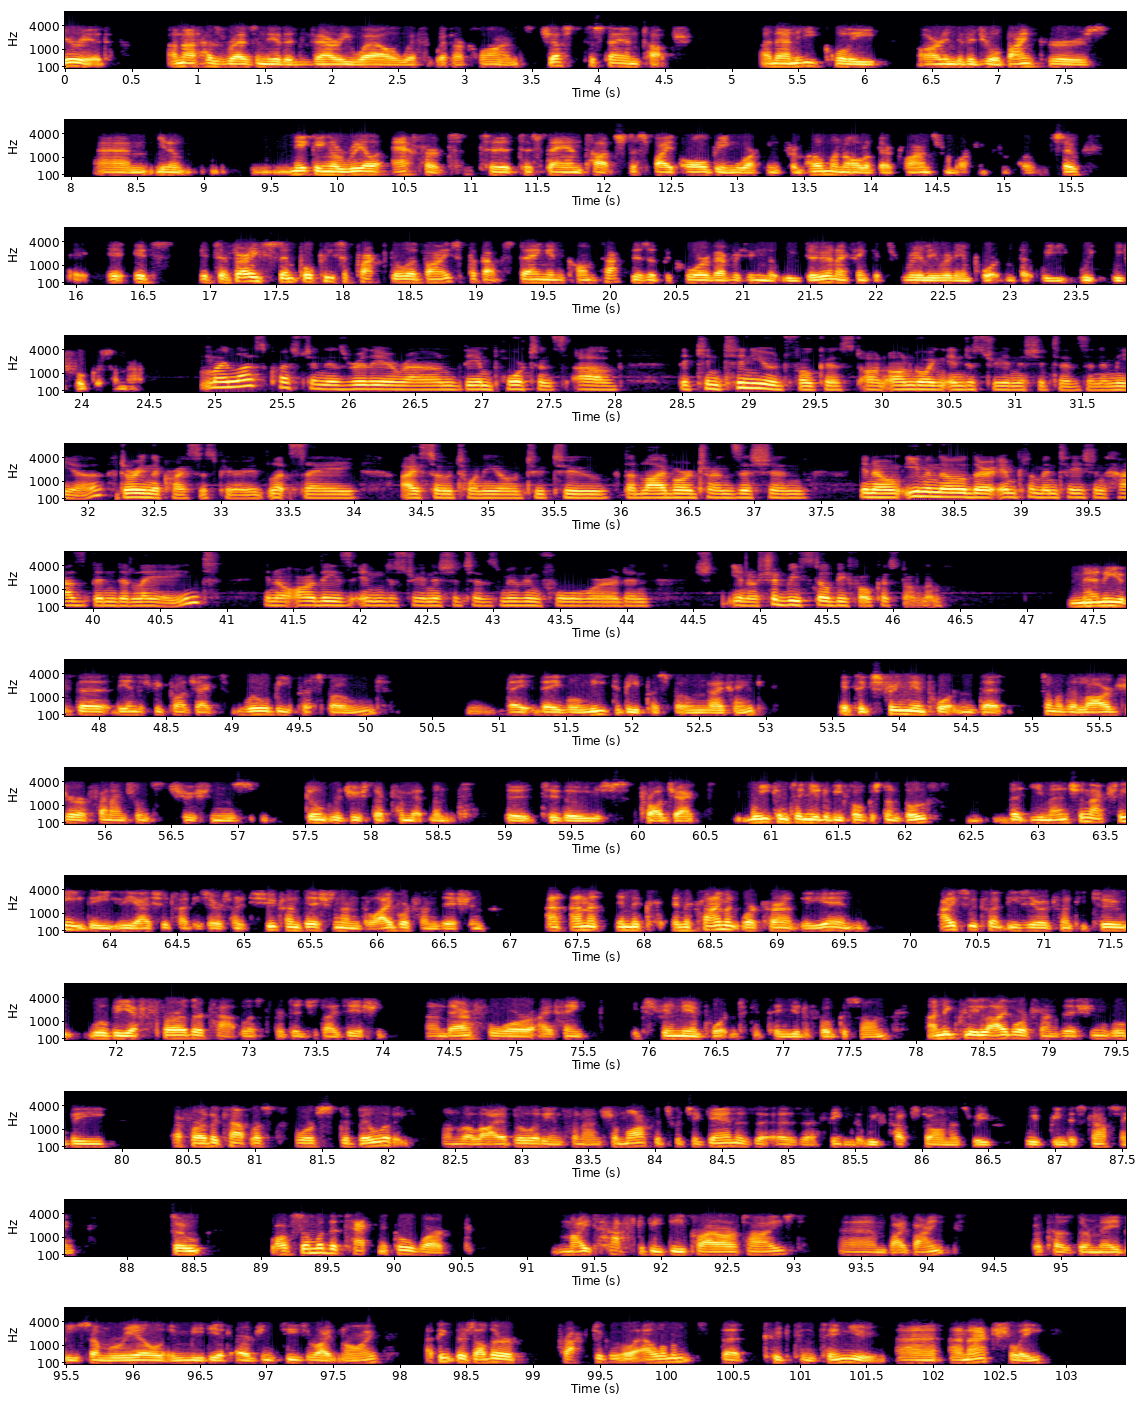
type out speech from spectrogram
period, and that has resonated very well with with our clients. Just to stay in touch, and then equally our individual bankers, um, you know, making a real effort to to stay in touch despite all being working from home and all of their clients from working from home. So it, it's it's a very simple piece of practical advice, but that staying in contact is at the core of everything that we do, and I think it's really really important that we we, we focus on that. My last question is really around the importance of the continued focus on ongoing industry initiatives in EMEA during the crisis period. Let's say ISO 20022, the LIBOR transition, you know, even though their implementation has been delayed, you know, are these industry initiatives moving forward and, you know, should we still be focused on them? Many of the, the industry projects will be postponed. They, they will need to be postponed, I think. It's extremely important that some of the larger financial institutions don't reduce their commitment to, to those projects we continue to be focused on both that you mentioned, actually, the, the ISO 20022 transition and the LIBOR transition. And, and in, the, in the climate we're currently in, ISO 20022 will be a further catalyst for digitization. And therefore, I think extremely important to continue to focus on. And equally, LIBOR transition will be a further catalyst for stability and reliability in financial markets, which again is a, is a theme that we've touched on as we've we've been discussing. So while some of the technical work might have to be deprioritized um, by banks because there may be some real immediate urgencies right now, I think there's other practical elements that could continue. Uh, and actually,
